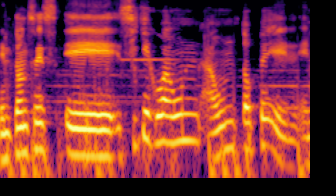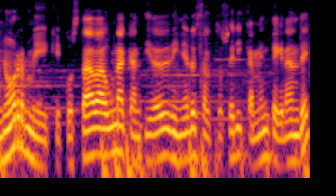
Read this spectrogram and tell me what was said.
Entonces, eh, sí llegó a un, a un tope enorme que costaba una cantidad de dinero estratosféricamente grande.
